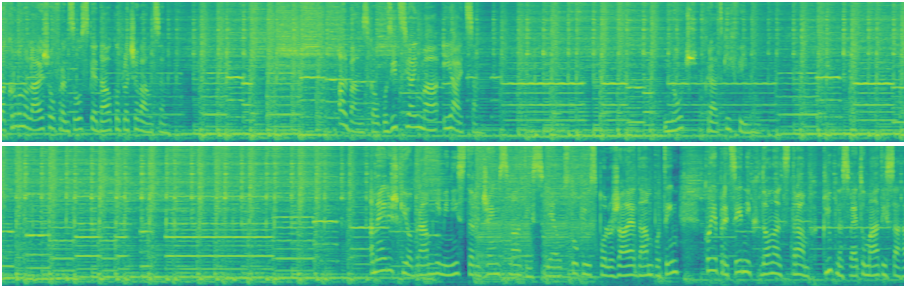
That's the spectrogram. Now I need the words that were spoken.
Macron olajšal francoske davkoplačevalce. Albanska opozicija ima jajca. Noč kratkih filmov. Ameriški obrambni minister James Mattis je odstopil z položaja dan potem, ko je predsednik Donald Trump, kljub na svetu Matisa,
